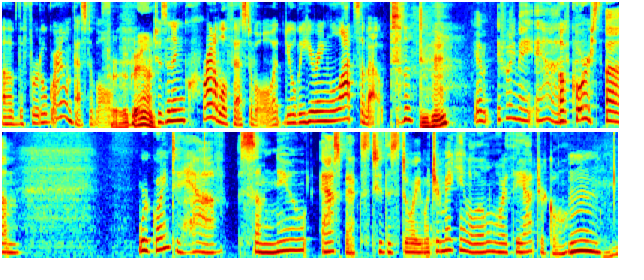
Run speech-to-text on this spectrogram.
of the Fertile Ground Festival. Fertile Ground. Which is an incredible festival that you'll be hearing lots about. Mm-hmm. And if I may add, of course. Um, we're going to have some new aspects to the story, which are making it a little more theatrical. Mm. Mm-hmm.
